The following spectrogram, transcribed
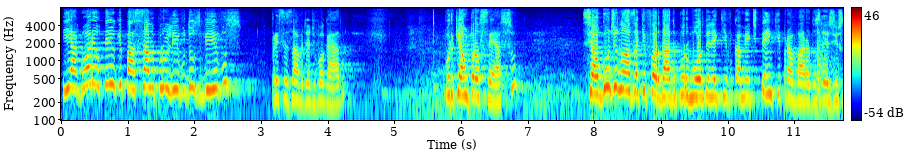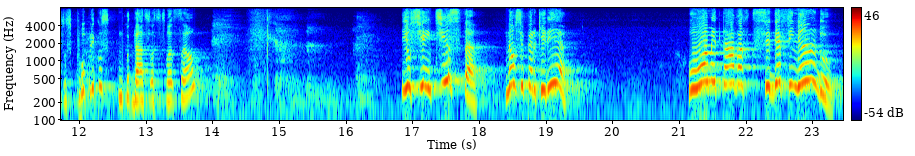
E agora eu tenho que passá-lo para o livro dos vivos. Precisava de advogado, porque é um processo. Se algum de nós aqui for dado por morto inequivocamente, tem que ir para a vara dos registros públicos, mudar a sua situação. E o cientista não se perquiria. O homem estava se definhando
